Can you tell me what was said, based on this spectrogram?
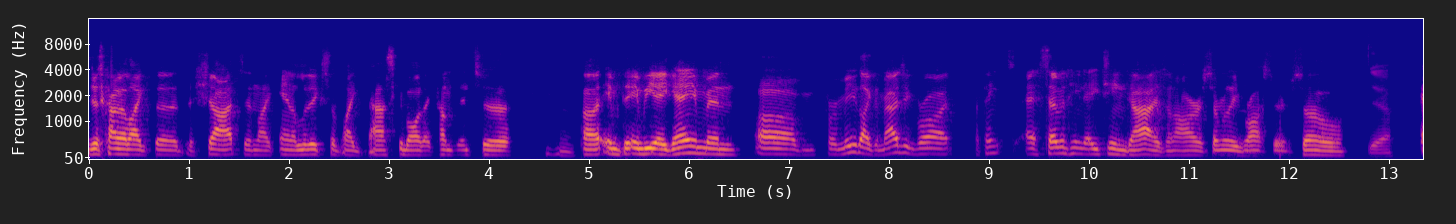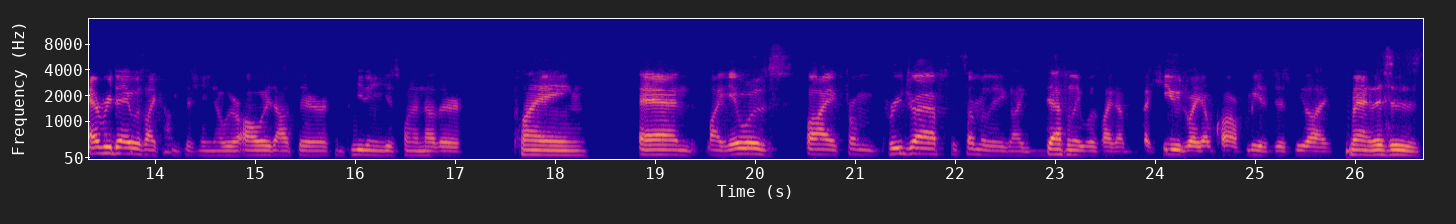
just kind of like the the shots and like analytics of like basketball that comes into Mhm. uh in the NBA game. And um for me, like the Magic brought I think at 17, 18 guys on our summer league roster. So Yeah. every day was like competition. You know, we were always out there competing against one another. playing, and like it was like from pre-draft to summer league, like definitely was like a, a huge wake up call for me to just be like, man, this is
